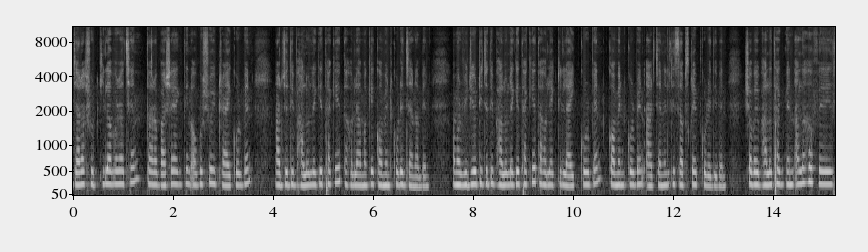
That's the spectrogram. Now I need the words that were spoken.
যারা শুটকি লাভার আছেন, তারা বাসায় একদিন অবশ্যই ট্রাই করবেন। আর যদি ভালো লেগে থাকে, তাহলে আমাকে কমেন্ট করে জানাবেন। আমার ভিডিওটি যদি ভালো লেগে থাকে, তাহলে একটি লাইক করবেন, কমেন্ট করবেন আর চ্যানেলটি সাবস্ক্রাইব করে দিবেন। সবাই ভালো থাকবেন। আল্লাহ হাফেজ।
